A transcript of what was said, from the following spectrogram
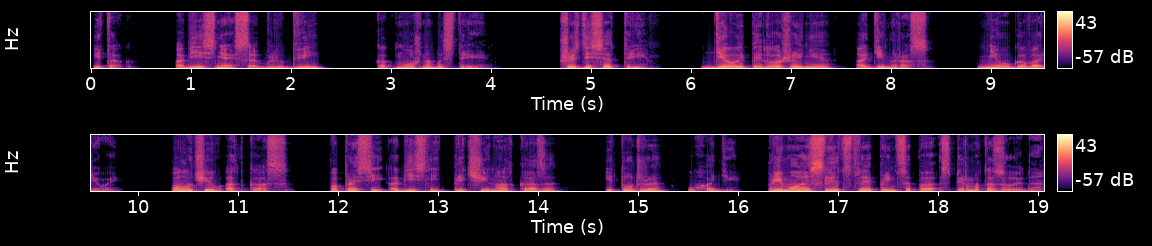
Итак, объясняйся в любви как можно быстрее. 63. Делай предложение один раз. Не уговаривай. Получив отказ, попроси объяснить причину отказа и тут же уходи. Прямое следствие принципа сперматозоида.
